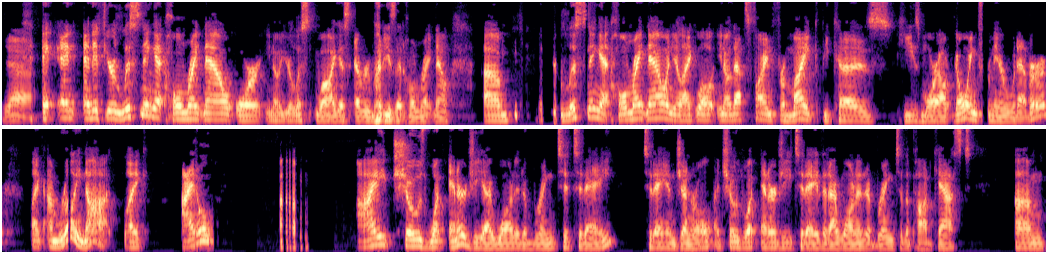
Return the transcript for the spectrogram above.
yeah. And, and, and if you're listening at home right now, or you know you're listening, well, I guess everybody's at home right now. Um, if you're listening at home right now, and you're like, well, you know, that's fine for Mike because he's more outgoing for me or whatever. Like, I'm really not. Like, I don't. Um, I chose what energy I wanted to bring to today, today in general. I chose what energy today that I wanted to bring to the podcast. Um,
